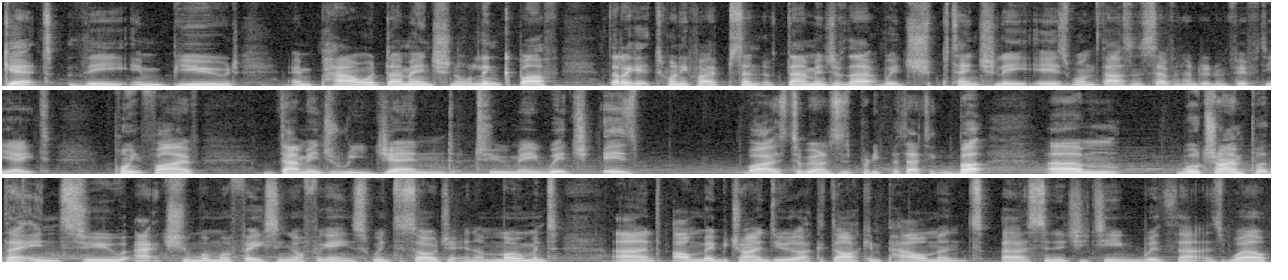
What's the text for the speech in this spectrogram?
get the imbued empowered dimensional link buff, that I get 25% of damage of that, which potentially is 1758.5 damage regened to me, which is, well, to be honest, is pretty pathetic. But um, we'll try and put that into action when we're facing off against Winter Soldier in a moment and I'll maybe try and do like a Dark Empowerment uh, synergy team with that as well.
